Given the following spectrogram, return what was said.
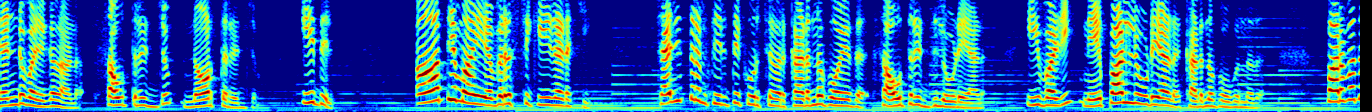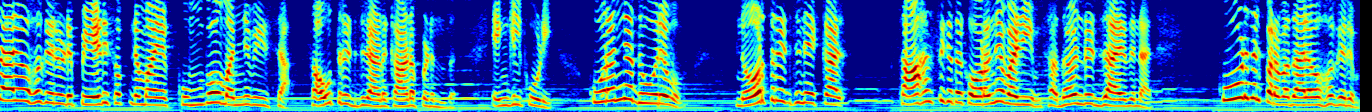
രണ്ട് വഴികളാണ്. സൗത്ത് റിഡ്ജും നോർത്ത് റിഡ്ജും. ഇതിൽ ആദ്യമായി എവറസ്റ്റ് കീഴടക്കി ചരിത്രം തിരുത്തിക്കുറിച്ചവർ കടന്നുപോയത് സൗത്ത് റിഡ്ജിലൂടെയാണ്. ഈ വഴി നേപ്പാളിലൂടെയാണ് കടന്നു പോകുന്നത് പർവതാരോഹകരുടെ പേടി സ്വപ്നമായ കുംഭോ മഞ്ഞുവീഴ്ച സൗത്ത് റിഡ്ജിലാണ് കാണപ്പെടുന്നത്. എങ്കിൽ കൂടി കുറഞ്ഞ ദൂരവും നോർത്ത് റിഡ്ജിനേക്കാൾ സാഹസികത കുറഞ്ഞ വഴിയും സദേൺ റിഡ്ജ് ആയതിനാൽ കൂടുതൽ പർവതാരോഹകരും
